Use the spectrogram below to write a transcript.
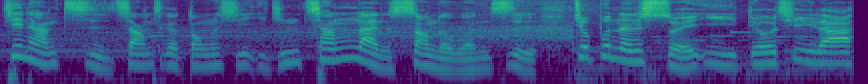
既然纸张这个东西已经沾染上了文字，就不能随意丢弃啦，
